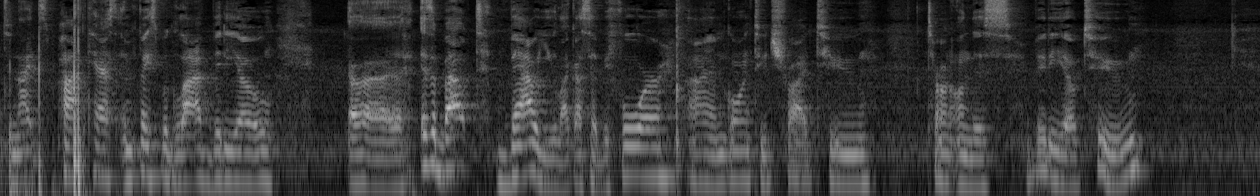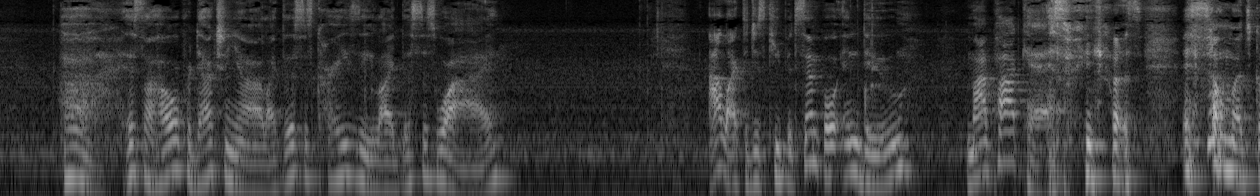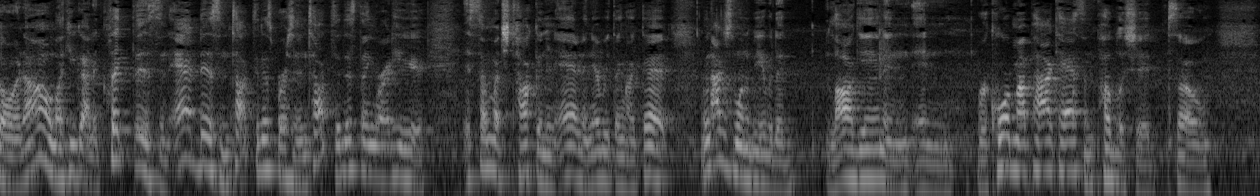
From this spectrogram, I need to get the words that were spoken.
Tonight's podcast and Facebook Live video uh, is about value. Like I said before, I'm going to try to turn on this video too. it's a whole production, y'all. Like, this is crazy. Like, this is why I like to just keep it simple and do my podcast because it's so much going on. Like you got to click this and add this and talk to this person and talk to this thing right here. It's so much talking and adding and everything like that. And I just want to be able to log in and, and record my podcast and publish it. So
